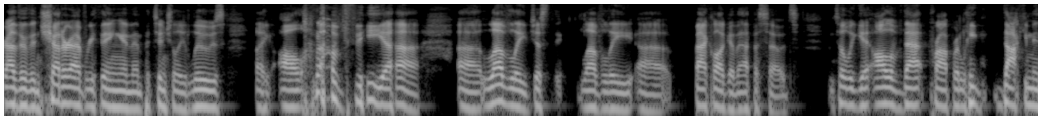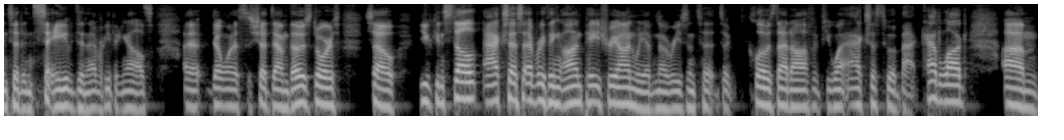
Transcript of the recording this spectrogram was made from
rather than shutter everything and then potentially lose like all of the uh, uh, lovely, just lovely uh, backlog of episodes until we get all of that properly documented and saved and everything else. I don't want us to shut down those doors. So you can still access everything on Patreon. We have no reason to, to close that off if you want access to a back catalog. Um,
